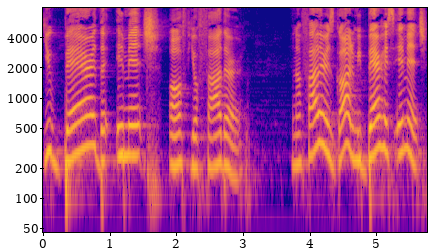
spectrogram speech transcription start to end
You bear the image of your Father. And our Father is God, and we bear His image.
